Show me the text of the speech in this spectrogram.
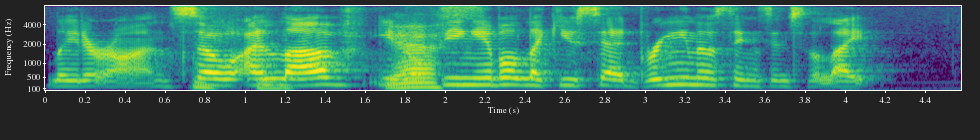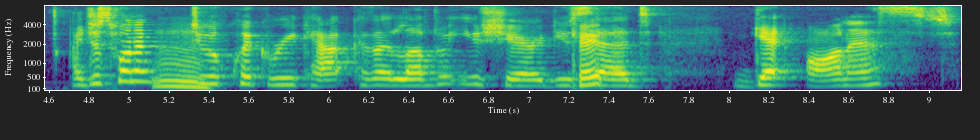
later on. So I mm-hmm. love, you yes. know, being able, like you said, bringing those things into the light. I just want to mm. do a quick recap because I loved what you shared. You okay. said, get honest,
